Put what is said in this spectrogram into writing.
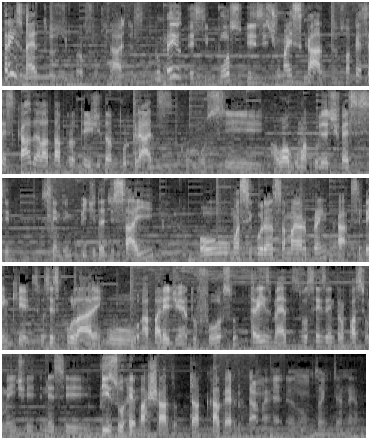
3 metros de profundidade. assim. No meio desse poço existe uma escada, só que essa escada ela está protegida por grades, como se alguma coisa estivesse se- sendo impedida de sair ou uma segurança maior para entrar. Se bem que, se vocês pularem o, a paredinha do fosso, 3 metros vocês entram facilmente nesse piso rebaixado da caverna. Tá, mas eu não tô entendendo.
